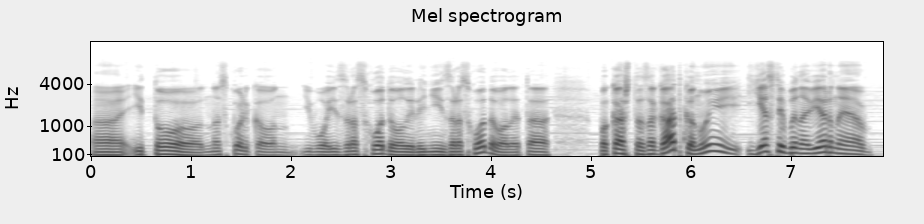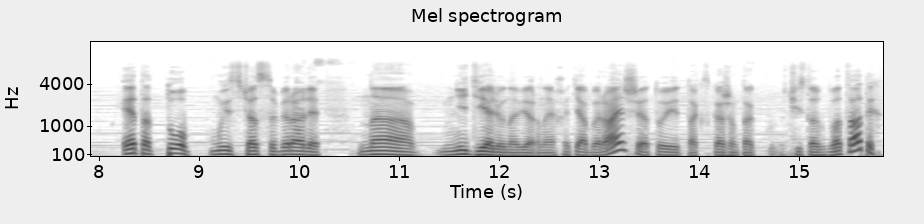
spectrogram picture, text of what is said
э, и то, насколько он его израсходовал или не израсходовал, это пока что загадка. Ну и если бы, наверное, этот топ мы сейчас собирали на неделю, наверное, хотя бы раньше, а то и, так скажем так, чисто в 20-х, Э,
